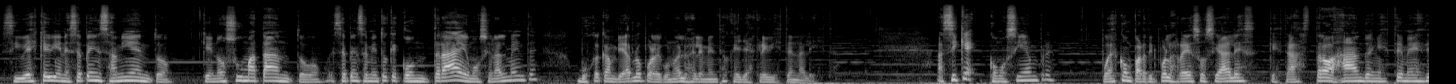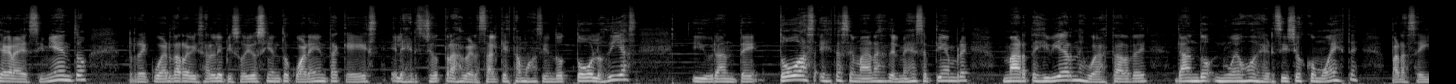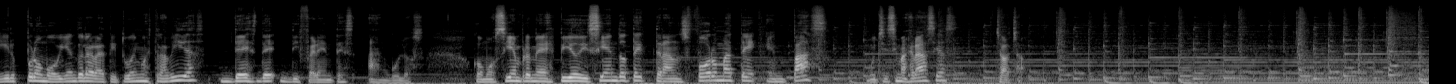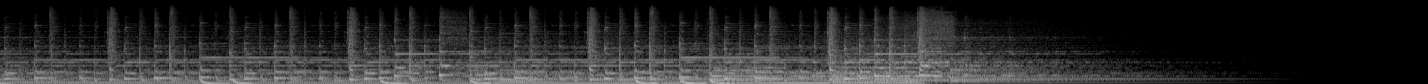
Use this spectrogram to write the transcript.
si ves que viene ese pensamiento que no suma tanto, ese pensamiento que contrae emocionalmente, busca cambiarlo por alguno de los elementos que ya escribiste en la lista. Así que, como siempre, puedes compartir por las redes sociales que estás trabajando en este mes de agradecimiento. Recuerda revisar el episodio 140, que es el ejercicio transversal que estamos haciendo todos los días y durante todas estas semanas del mes de septiembre, martes y viernes, voy a estar dando nuevos ejercicios como este para seguir promoviendo la gratitud en nuestras vidas desde diferentes ángulos. Como siempre me despido diciéndote, transfórmate en paz. Muchísimas gracias. Chao, chao.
